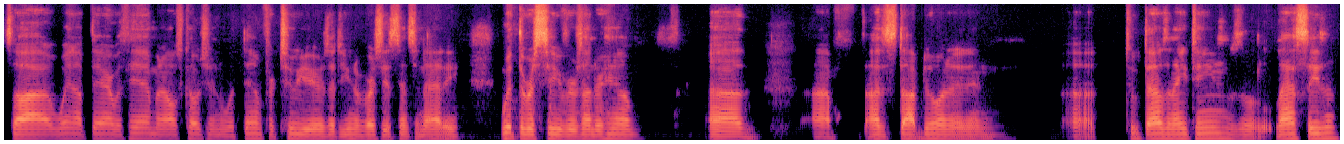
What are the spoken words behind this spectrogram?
So I went up there with him, and I was coaching with them for two years at the University of Cincinnati with the receivers under him. Uh, I stopped doing it in uh, 2018 was the last season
